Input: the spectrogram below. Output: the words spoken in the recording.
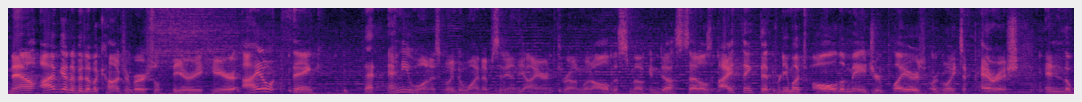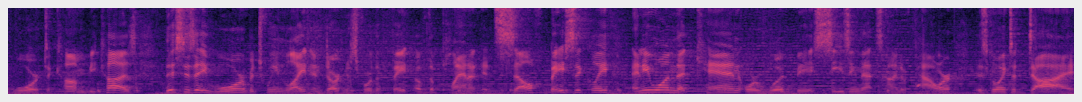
Now, I've got a bit of a controversial theory here. I don't think that anyone is going to wind up sitting on the Iron Throne when all the smoke and dust settles. I think that pretty much all the major players are going to perish in the war to come because this is a war between light and darkness for the fate of the planet itself. Basically, anyone that can or would be seizing that kind of power is going to die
